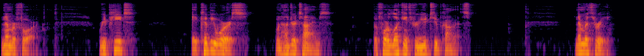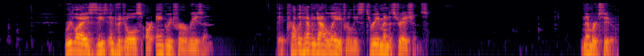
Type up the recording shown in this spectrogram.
Number four, repeat it could be worse 100 times before looking through YouTube comments. Number three, realize these individuals are angry for a reason. They probably haven't gotten laid for at least three administrations. Number two,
